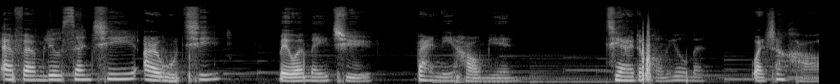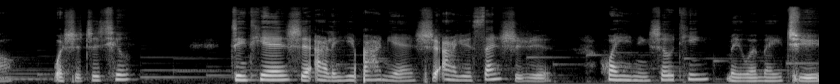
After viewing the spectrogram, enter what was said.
FM 六三七二五七，美文美曲伴你好眠。亲爱的朋友们，晚上好，我是知秋。今天是二零一八年十二月三十日，欢迎您收听《美文美曲》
